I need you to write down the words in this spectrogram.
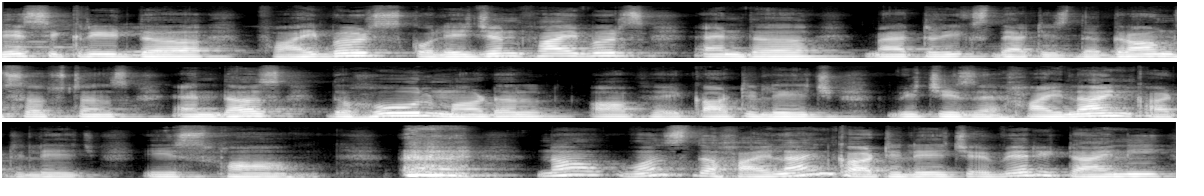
they secrete the fibers, collagen fibers and the matrix that is the ground substance and thus the whole model of a cartilage which is a hyaline cartilage is formed. now once the hyaline cartilage, a very tiny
